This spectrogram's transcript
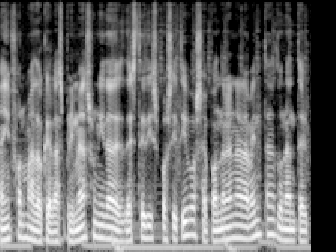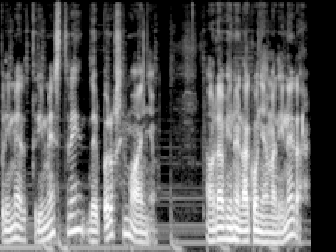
ha informado que las primeras unidades de este dispositivo se pondrán a la venta durante el primer trimestre del próximo año. Ahora viene la coña marinera.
